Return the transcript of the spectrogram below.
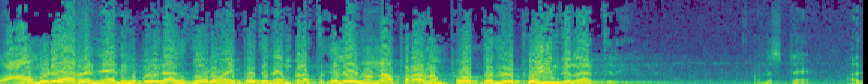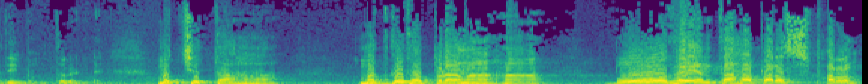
రాముడే అరణ్యానికి పోయి నాకు దూరం అయిపోతే నేను బ్రతకలేను నా ప్రాణం పోద్దన్నది పోయింది రాత్రి. అండర్స్టాండ్ అది భక్తులంటే. మచ్చిత్త మద్గత ప్రాణాహ బోధయంత పరస్పరం.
